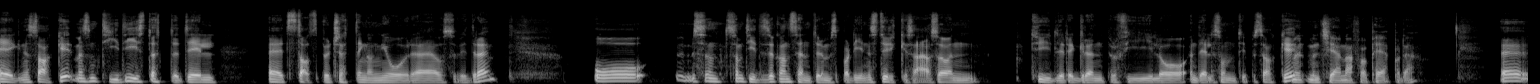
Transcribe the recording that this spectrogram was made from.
egne saker, men samtidig gi støtte til et statsbudsjett en gang i året osv. Og sam- samtidig så kan sentrumspartiene styrke seg. altså en tydeligere grønn profil og en del sånne type saker. Men, men tjener Frp på det? Eh,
